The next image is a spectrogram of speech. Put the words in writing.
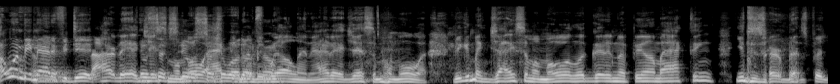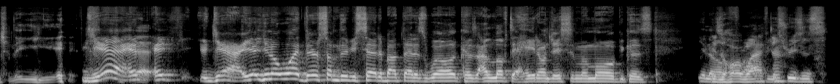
I wouldn't be I mad mean, if he did. I heard they had Jason such, Momoa acting well really film. well in it. I heard they Jason Momoa. If you can make Jason Momoa look good in the film acting, you deserve Best Picture of the Year. Yeah, and, and, yeah, yeah. You know what? There's something to be said about that as well. Because I love to hate on Jason Momoa because you know he's a horrible actor. Reasons.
